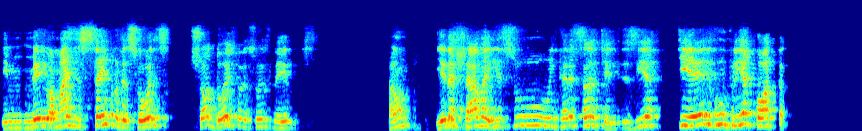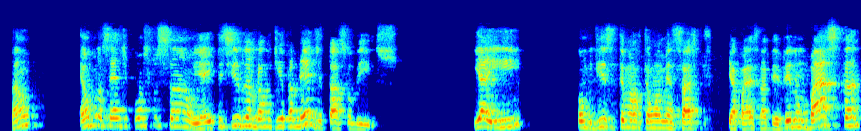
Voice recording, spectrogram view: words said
em meio a mais de 100 professores, só dois professores negros. Então, e ele achava isso interessante. Ele dizia que ele cumpria a cota. Então, é um processo de construção. E aí preciso lembrar um dia para meditar sobre isso. E aí, como disse, tem uma, tem uma mensagem que aparece na TV: não basta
